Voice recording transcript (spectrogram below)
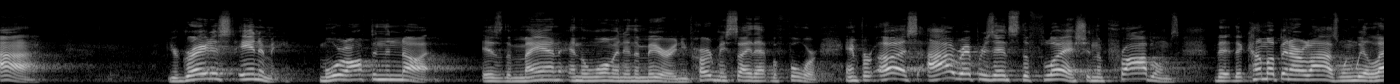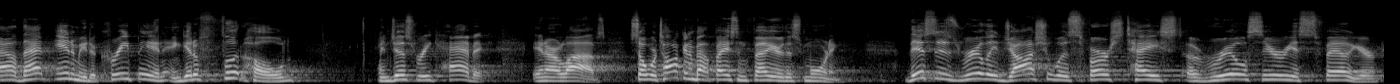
I. Your greatest enemy, more often than not, is the man and the woman in the mirror. And you've heard me say that before. And for us, I represents the flesh and the problems that, that come up in our lives when we allow that enemy to creep in and get a foothold and just wreak havoc in our lives. So we're talking about facing failure this morning. This is really Joshua's first taste of real serious failure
